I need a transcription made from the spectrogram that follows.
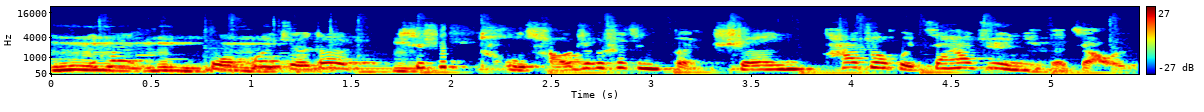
嗯因为我会觉得，其实吐槽这个事情本身，它就会加剧你的焦虑。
